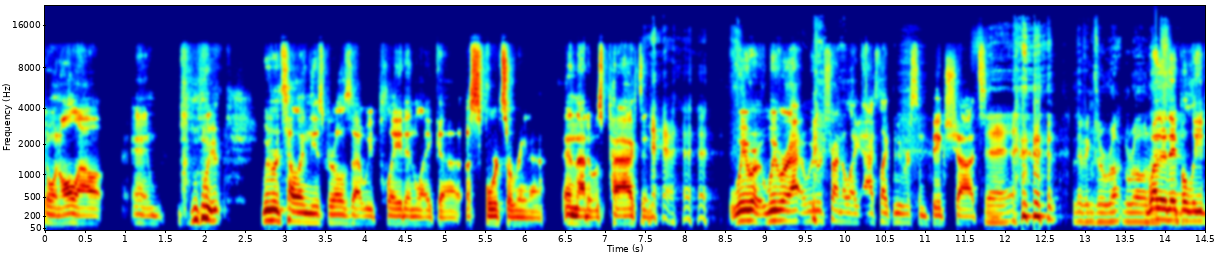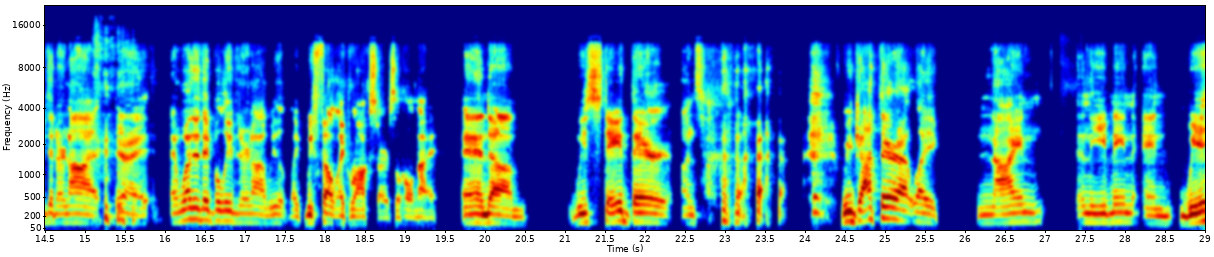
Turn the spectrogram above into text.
going all out. And we we were telling these girls that we played in like a, a sports arena and that it was packed. And Yeah. we were we were at, we were trying to like act like we were some big shots. Yeah. Living the rock and roll. Whether they believed it or not, right? And whether they believed it or not, we like we felt like rock stars the whole night. And um, we stayed there until we got there at like nine in the evening, and we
